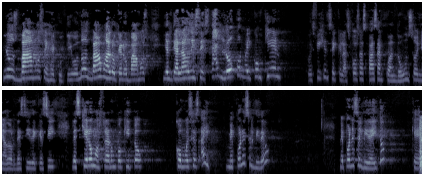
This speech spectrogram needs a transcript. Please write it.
nos vamos ejecutivo, nos vamos a lo que nos vamos, y el de al lado dice, estás loco, no hay con quién. Pues fíjense que las cosas pasan cuando un soñador decide que sí. Les quiero mostrar un poquito cómo es eso. Ay, ¿me pones el video? ¿Me pones el videito? Que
